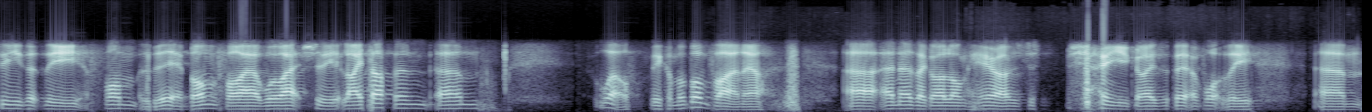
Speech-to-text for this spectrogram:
see that the bomb, the bonfire will actually light up and, um, well, become a bonfire now. Uh, and as I go along here, I was just showing you guys a bit of what the um,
